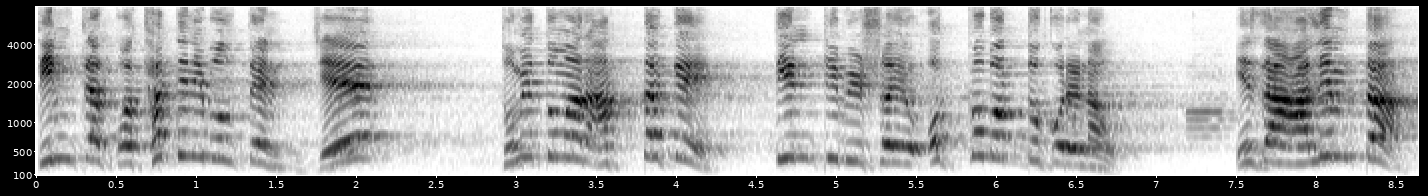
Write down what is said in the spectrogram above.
তিনটা কথা তিনি বলতেন যে, তুমি তোমার আত্মাকে তিনটি বিষয়ে ঐক্যবদ্ধ করে নাও। ইজা আলিমতা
